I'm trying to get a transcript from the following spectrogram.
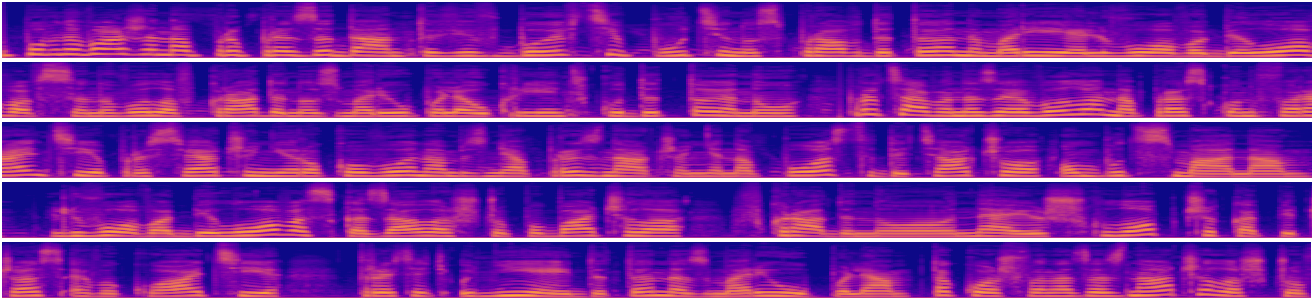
Уповноважена при президентові вбивці Путіну справ дитини Марія Львова Білова всиновила вкрадену з Маріуполя українську дитину. Про це вона заявила на прес-конференції, присвяченій роковинам з дня призначення на пост дитячого омбудсмена. Львова Білова сказала, що побачила вкраденого нею ж хлопчика під час евакуації 31 дитини з Маріуполя. Також вона зазначила, що в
